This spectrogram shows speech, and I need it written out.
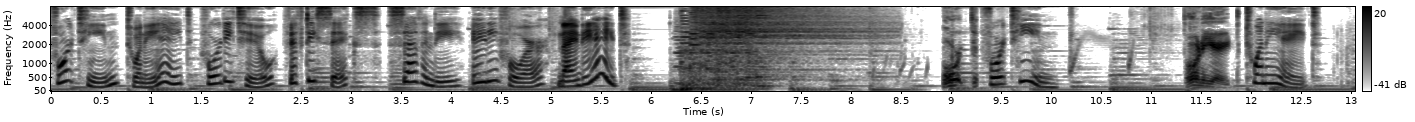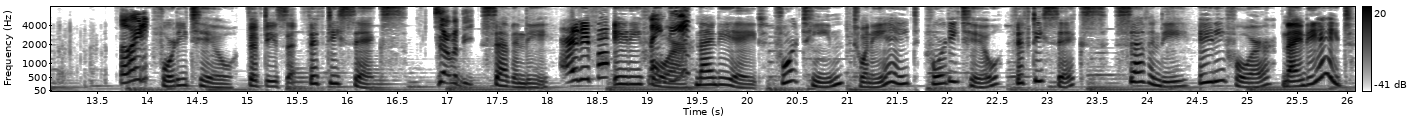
14, 28, 42, 56, 70, 84, 98. 40, 14, 28. 28, 40, 42, 56, 56, 70. 70, 85. 84, 98, 14, 28, 42, 56, 70, 84, 98.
